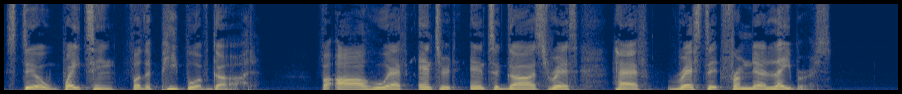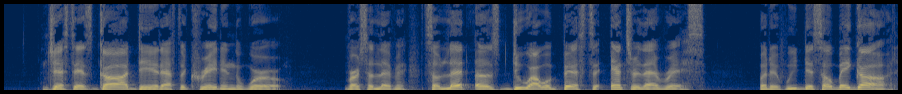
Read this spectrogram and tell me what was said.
still waiting for the people of God. For all who have entered into God's rest have rested from their labors, just as God did after creating the world. Verse 11. So let us do our best to enter that rest. But if we disobey God,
